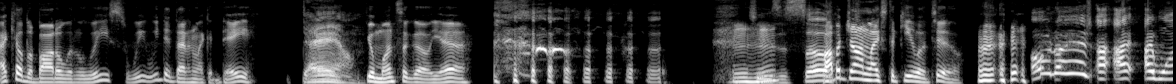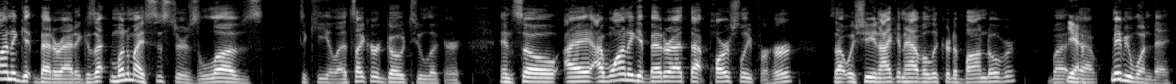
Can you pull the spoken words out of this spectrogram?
I killed a bottle with Luis. We we did that in like a day, Damn, a few months ago. Yeah. Mhm. Jesus. So Papa John likes tequila too. Oh no, yeah, I I, I want to get better at it because one of my sisters loves tequila. It's like her go-to liquor, and so I I want to get better at that partially for her, so that way she and I can have a liquor to bond over. But yeah, Yeah. maybe one day,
